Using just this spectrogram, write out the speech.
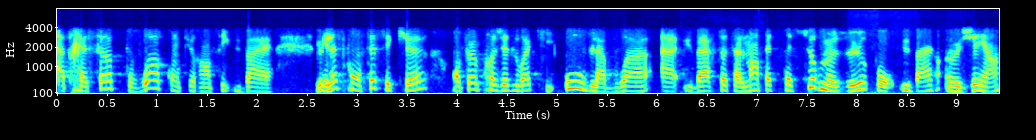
après ça, pouvoir concurrencer Uber. Mais là, ce qu'on fait, c'est que on fait un projet de loi qui ouvre la voie à Uber totalement. En fait, c'est sur mesure pour Uber, un géant,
